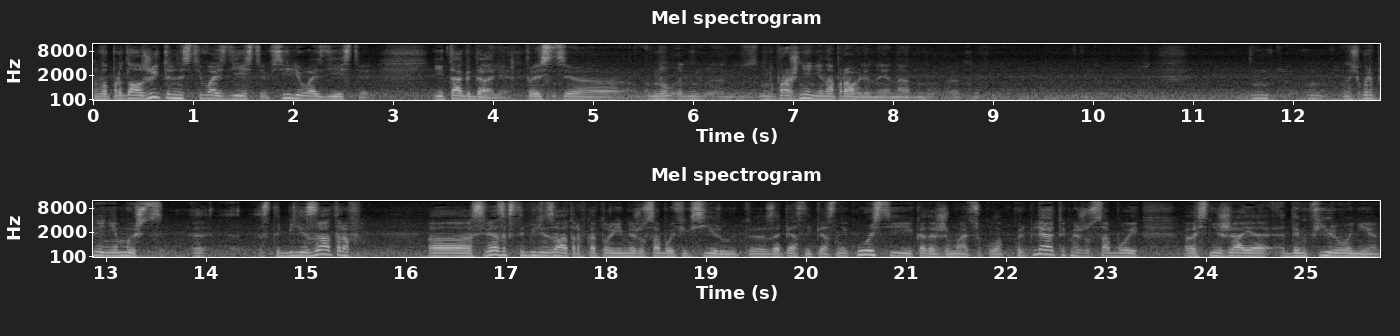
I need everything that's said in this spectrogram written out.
в продолжительности воздействия, в силе воздействия и так далее. То есть э, ну, упражнения, направленные на значит, укрепление мышц э, стабилизаторов, э, связок стабилизаторов, которые между собой фиксируют э, запястные пястные кости, и когда сжимается кулак, укрепляют их между собой, снижая демпфирование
